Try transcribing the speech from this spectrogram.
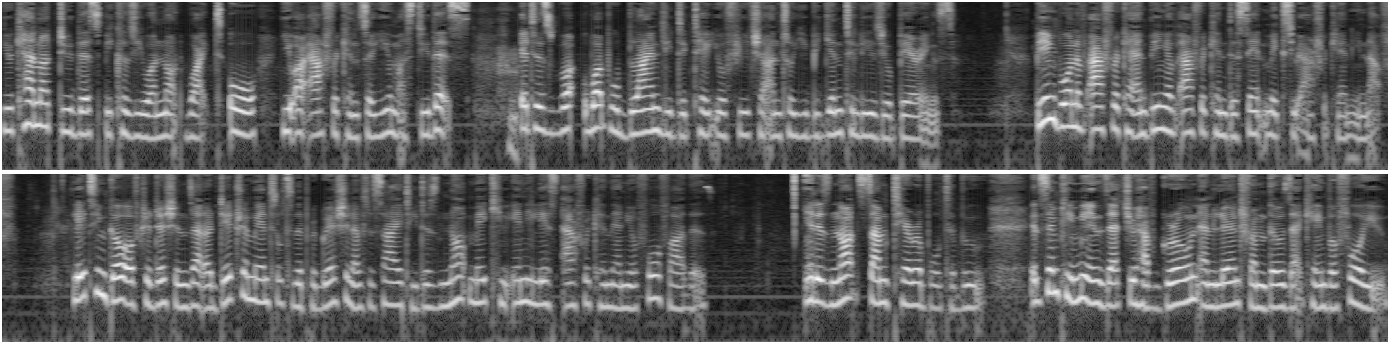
you cannot do this because you are not white, or you are African, so you must do this. Hmm. it is what, what will blindly dictate your future until you begin to lose your bearings. Being born of Africa and being of African descent makes you African enough. Letting go of traditions that are detrimental to the progression of society does not make you any less African than your forefathers. It is not some terrible taboo. It simply means that you have grown and learned from those that came before you.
